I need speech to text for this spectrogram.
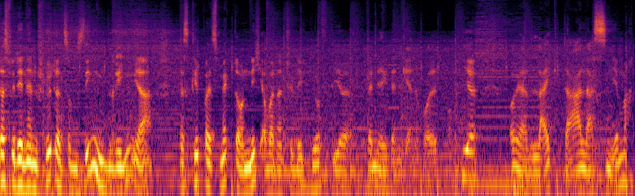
dass wir den Herrn Flöter zum Singen bringen, ja. Das geht bei SmackDown nicht, aber natürlich dürft ihr, wenn ihr denn gerne wollt, auch hier euer Like dalassen. Ihr macht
